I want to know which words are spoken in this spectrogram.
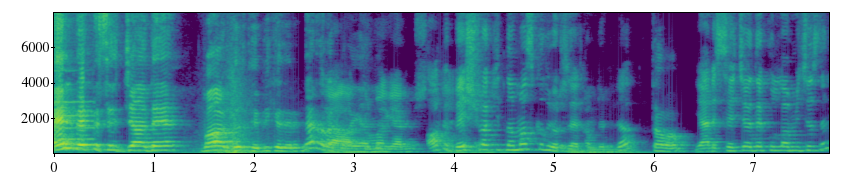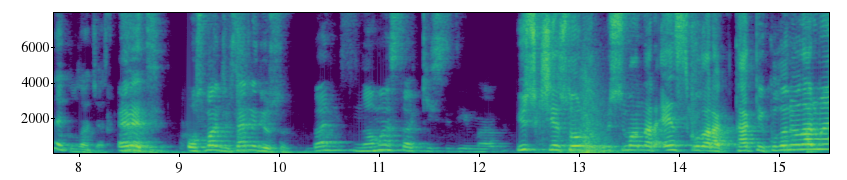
Elbette seccade vardır. Tebrik ederim. Nereden ya aklına aklıma geldi? gelmiş. Abi 5 vakit namaz kılıyoruz elhamdülillah. Tamam. Yani seccade kullanmayacağız da ne kullanacağız? Evet. Osman'cığım sen ne diyorsun? Ben namaz takkisi diyeyim abi. 100 kişiye sorduk. Müslümanlar en sık olarak takke kullanıyorlar mı?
